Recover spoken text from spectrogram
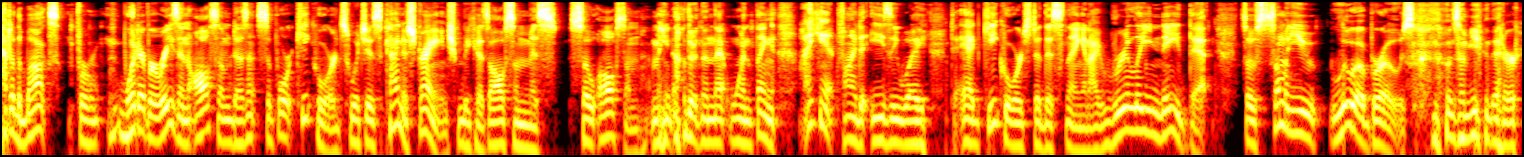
out of the box, for whatever reason, Awesome doesn't support keychords, which is kind of strange because Awesome is so awesome. I mean, other than that one thing, I can't find an easy way to add keychords to this thing, and I really need that. So some of you Lua bros, those of you that are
